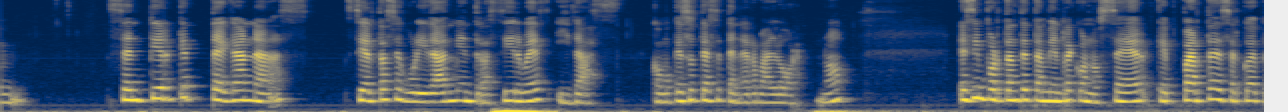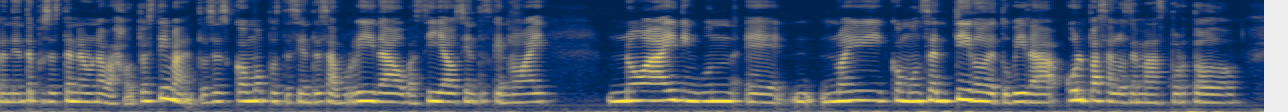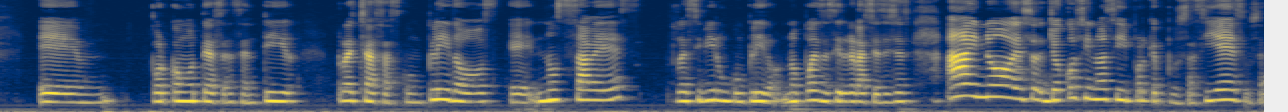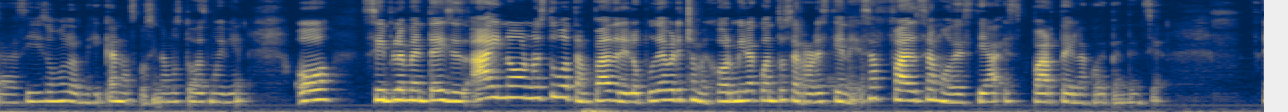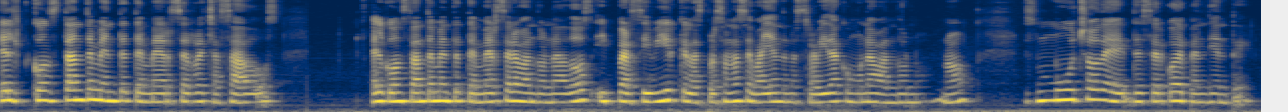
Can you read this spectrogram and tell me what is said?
sentir que te ganas cierta seguridad mientras sirves y das, como que eso te hace tener valor, ¿no? Es importante también reconocer que parte de ser codependiente pues es tener una baja autoestima. Entonces, ¿cómo pues te sientes aburrida o vacía o sientes que no hay, no hay ningún, eh, no hay como un sentido de tu vida, culpas a los demás por todo, eh, por cómo te hacen sentir, rechazas cumplidos, eh, no sabes recibir un cumplido, no puedes decir gracias, dices, ay no, eso, yo cocino así porque pues así es, o sea, así somos las mexicanas, cocinamos todas muy bien, o simplemente dices, ay no, no estuvo tan padre, lo pude haber hecho mejor, mira cuántos errores tiene, esa falsa modestia es parte de la codependencia. El constantemente temer ser rechazados, el constantemente temer ser abandonados y percibir que las personas se vayan de nuestra vida como un abandono, ¿no? Es mucho de, ser codependiente.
